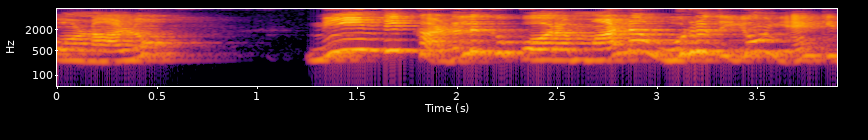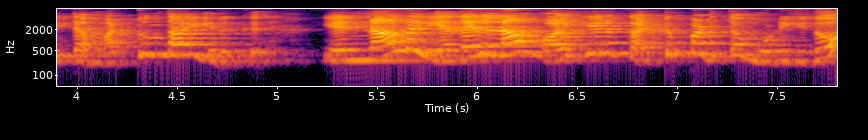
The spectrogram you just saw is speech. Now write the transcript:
போனாலும் நீந்தி கடலுக்கு போற மன உறுதியும் என்கிட்ட மட்டும்தான் இருக்கு. என்னால எதெல்லாம் வாழ்க்கையில கட்டுப்படுத்த முடியுதோ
